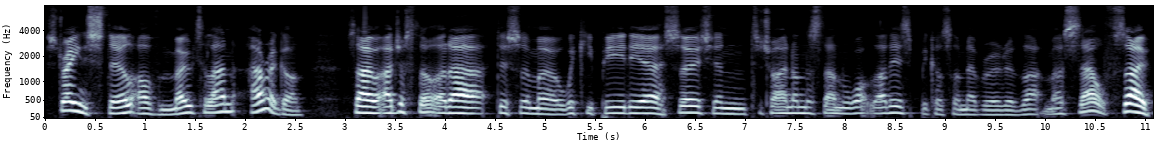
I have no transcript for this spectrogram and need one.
strange still of Motorland Aragon. So I just thought I'd uh, do some uh, Wikipedia search and to try and understand what that is because I've never heard of that myself. So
